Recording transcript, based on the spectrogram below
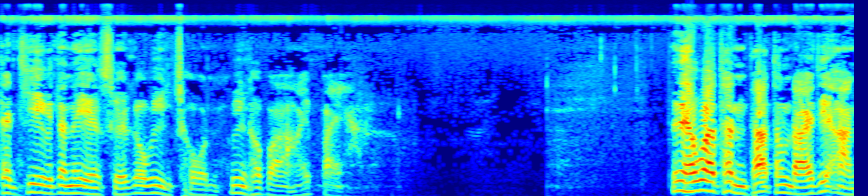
ท่านชี้ไปท่านนั้นเองเสือก็วิ่งชน วิ่งเข้าป่าหายไปทีนี้ว่าท่านพระทั้งหลายที่อ่าน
